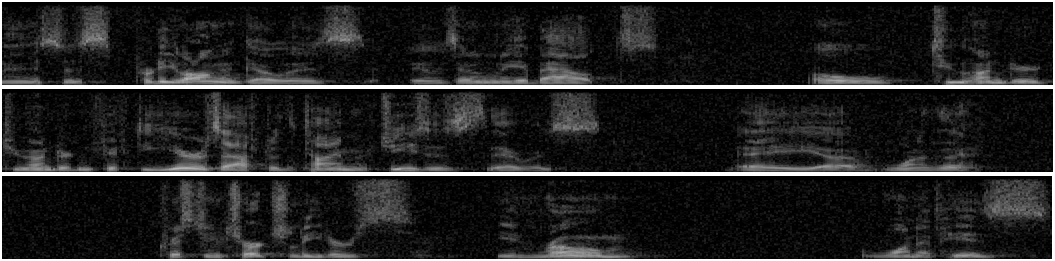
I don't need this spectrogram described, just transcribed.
And this was pretty long ago. It was it was only about oh, 200, 250 years after the time of Jesus, there was a uh, one of the Christian church leaders in Rome. One of his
